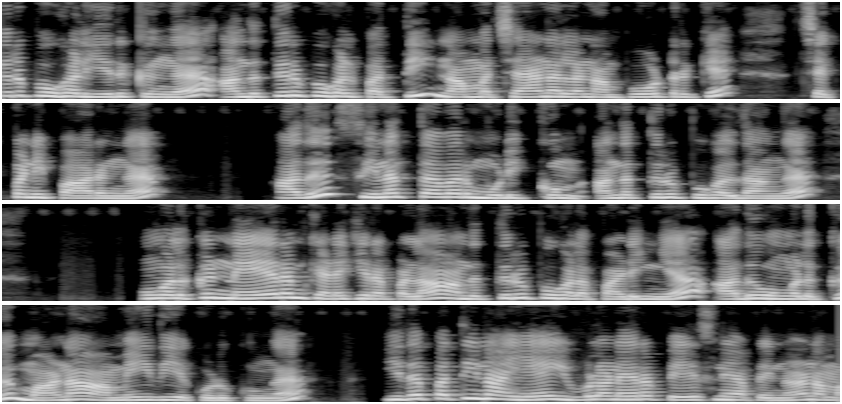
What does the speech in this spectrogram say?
திருப்புகழ் இருக்குங்க. அந்த திருப்புகழ் பற்றி நம்ம சேனலில் நான் போட்டிருக்கேன். செக் பண்ணி பாருங்க. அது சினத்தவர் முடிக்கும். அந்த திருப்புகழ் தாங்க. உங்களுக்கு நேரம் கிடைக்கிறப்பெல்லாம் அந்த திருப்புகளை படிங்க. அது உங்களுக்கு மன அமைதியை கொடுக்குங்க. இதை பற்றி நான் ஏன் இவ்வளோ நேரம் பேசினேன் அப்படின்னா நம்ம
